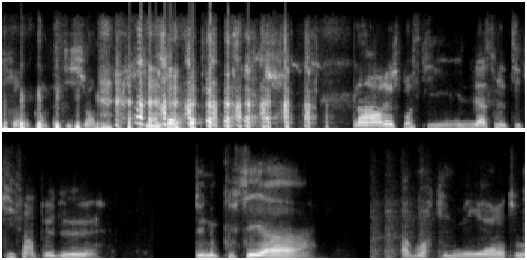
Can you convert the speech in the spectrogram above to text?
créer une compétition. non, en vrai, je pense qu'il a son petit kiff un peu de, de nous pousser à, à voir qui est le meilleur et tout.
